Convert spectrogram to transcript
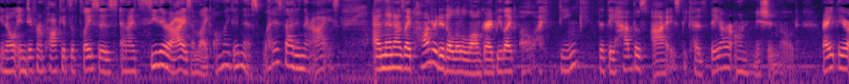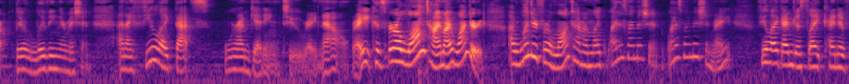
you know, in different pockets of places. And I'd see their eyes. I'm like, oh my goodness, what is that in their eyes? And then as I pondered it a little longer, I'd be like, oh, I think that they have those eyes because they are on mission mode, right? They're they're living their mission. And I feel like that's where I'm getting to right now, right? Because for a long time I wondered. I wondered for a long time, I'm like, what is my mission? What is my mission, right? I feel like I'm just like kind of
